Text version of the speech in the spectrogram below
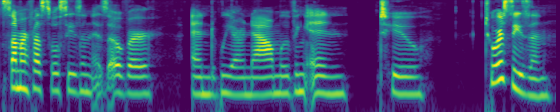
summer festival season is over, and we are now moving in to tour season.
